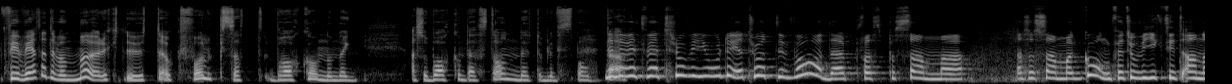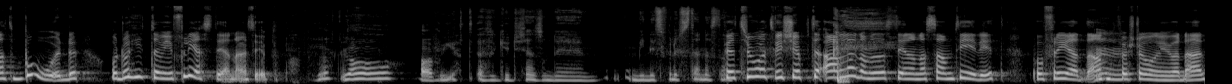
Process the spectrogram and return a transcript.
För jag vet att det var mörkt ute och folk satt bakom de där alltså bakom det här ståndet och blev spådda. Nej men vet du vad jag tror vi gjorde? Jag tror att det var där fast på samma, alltså samma gång. För jag tror vi gick till ett annat bord och då hittade vi fler stenar typ. Ja, jag vet. Alltså gud det känns som det är minnesförlusten nästan. För jag tror att vi köpte alla de där stenarna samtidigt på fredagen, mm. första gången vi var där.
